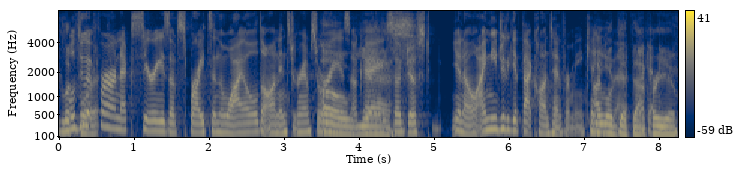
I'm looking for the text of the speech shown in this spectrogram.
Look we'll do for it, for our next series of sprites in the wild on Instagram stories. Oh, okay. yes. So just, you know, I need you to get that content for me. Can you I will get that Okay. for you.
